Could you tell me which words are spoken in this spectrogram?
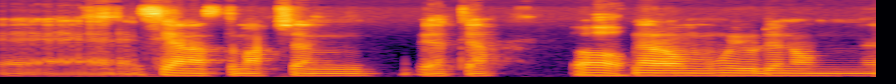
eh, senaste matchen, vet jag. Ja, När de, hon gjorde någon eh,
